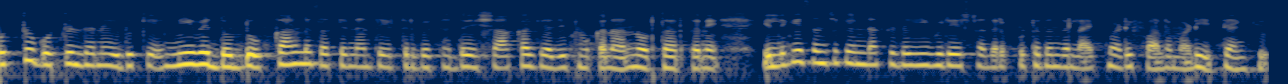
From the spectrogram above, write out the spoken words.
ಗೊತ್ತು ಗೊತ್ತಿಲ್ಲದೇ ಇದಕ್ಕೆ ನೀವೇ ದೊಡ್ಡ ಕಾರಣ ಸತ್ಯನ ಅಂತ ಹೇಳ್ತಿರ್ಬೇಕಾದ್ರೆ ಶಾಕಾಗಿ ಅಜಿತ್ ನಾನು ನೋಡ್ತಾ ಇರ್ತಾನೆ. ಇಲ್ಲಿಗೆ ಸಂಚಿಕೆ ಎಂಡಾಗ್ತಿದೆ ಈ ವಿಡಿಯೋ ಇಷ್ಟ ಆದರೆ ಪುಟ್ಟದೊಂದು ಲೈಕ್ ಮಾಡಿ ಫಾಲೋ ಮಾಡಿ. Thank you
